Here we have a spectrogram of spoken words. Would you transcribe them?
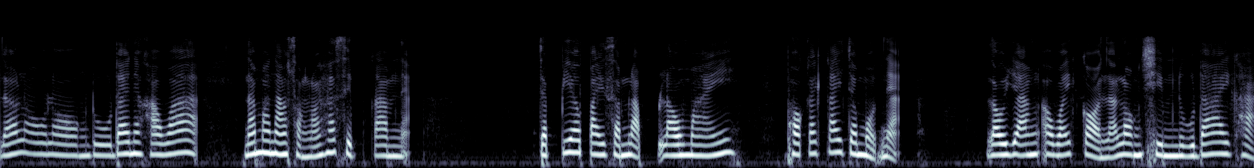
แล้วเราลองดูได้นะคะว่า น้ำมะนาว 250 กรัมเนี่ย จะเปรี้ยวไปสำหรับเราไหม พอใกล้ๆจะหมดเนี่ย เรายั้งเอาไว้ก่อนแล้วลองชิมดูได้ค่ะ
